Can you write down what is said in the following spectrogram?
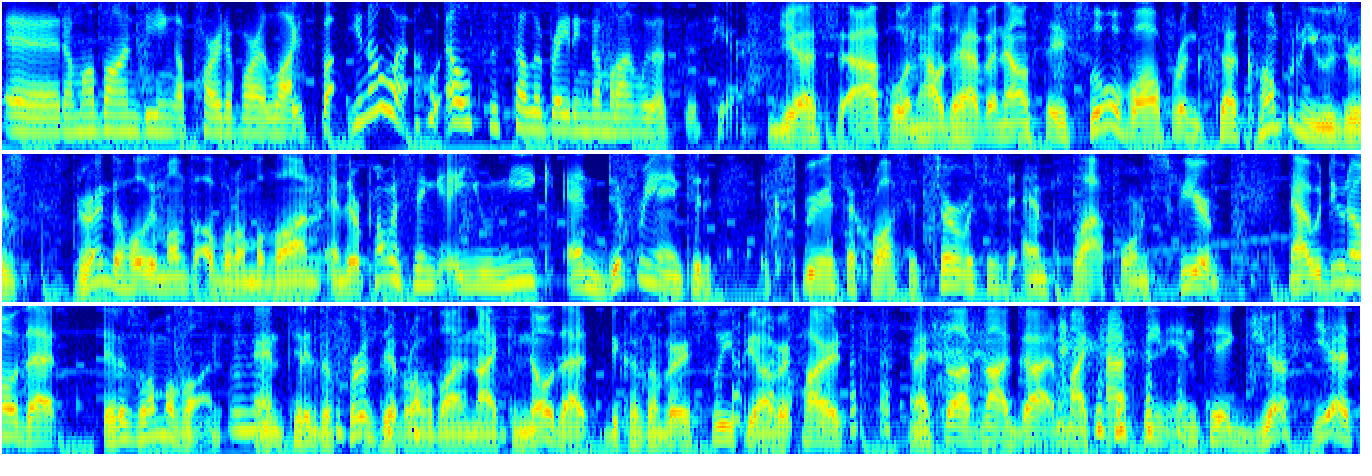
uh, Ramadan being a part of our lives. But you know what? Who else is celebrating Ramadan with us this year? Yes, Apple, and how they have announced a slew of offerings to company users during the holy month of Ramadan, and they're promising a unique and differentiated experience across its services and platform sphere. Now, we do know that it is Ramadan, mm-hmm. and today is the first day of Ramadan, and I can know that because I'm very sleepy and I'm very tired, and I still have not gotten my caffeine intake just yet.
